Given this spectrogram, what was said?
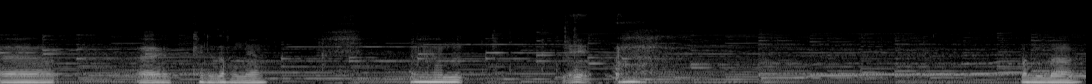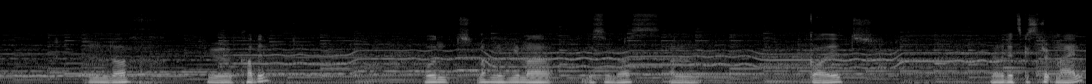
Äh, äh, keine Sachen mehr. Ähm... Nee. Machen wir mal ein Loch für Kobbel. Und machen wir hier mal ein bisschen was an Gold. Da wird jetzt gestrippt meint.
